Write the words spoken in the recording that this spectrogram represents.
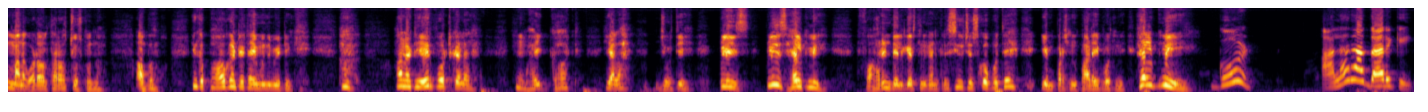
మన గొడవల తర్వాత చూసుకుందాం. అబ్బో ఇంకా పావు గంట టైం ఉంది మీటింగ్కి. అన్నట్టు ఎయిర్పోర్ట్కి వెళ్ళాలి. మై గాడ్ ఎలా? Jyoti please please help me. Foreign డెలిగేట్స్ని కనుక రిసీవ్ చేసుకోకపోతే ఇంప్రెషన్ పాడైపోతుంది. Help me. గుడ్. అలా రా దారికి.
